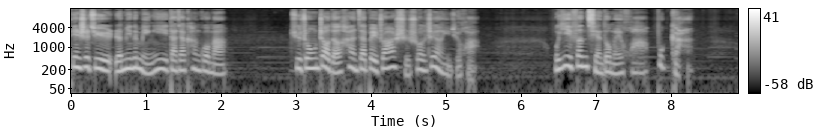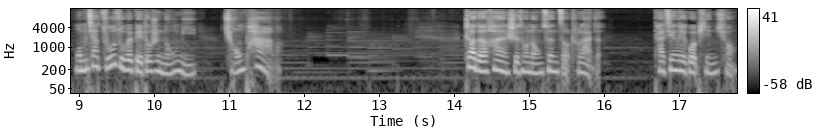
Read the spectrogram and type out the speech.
电视剧《人民的名义》，大家看过吗？剧中赵德汉在被抓时说了这样一句话：“我一分钱都没花，不敢。我们家祖祖辈辈都是农民，穷怕了。”赵德汉是从农村走出来的，他经历过贫穷，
